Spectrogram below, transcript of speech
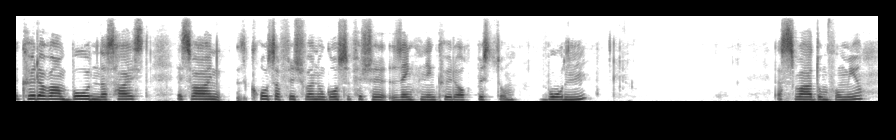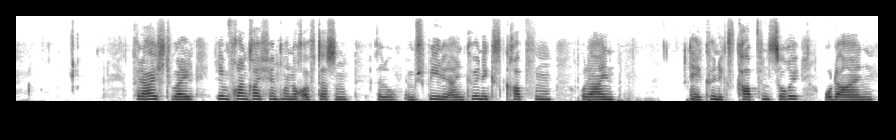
Der Köder war am Boden. Das heißt, es war ein großer Fisch, weil nur große Fische senken den Köder auch bis zum Boden. Das war dumm von mir. Vielleicht, weil hier in Frankreich fängt man noch öfters ein, also im Spiel einen Königskrapfen oder ein äh, Königskarpfen, sorry, oder ein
